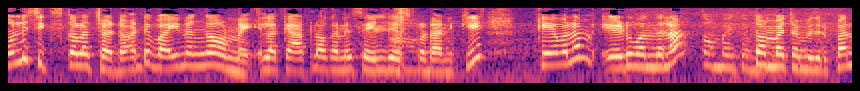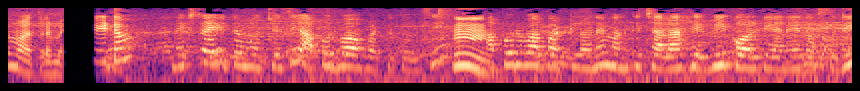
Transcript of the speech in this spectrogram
only six colour chart అంటే వైనంగా ఉన్నాయి. ఇలా క్యాట్లాగ్ అనేది సేల్ చేసుకోవడానికి కేవలం ఏడు వందల తొంభై తొమ్మిది రూపాయలు మాత్రమే. ఐటమ్ నెక్స్ట్ ఐటమ్ వచ్చేసి అపూర్వ పట్టు తులసి. Hmm. అపూర్వ పట్టులోనే మనకి చాలా హెవీ క్వాలిటీ అనేది వస్తుంది.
